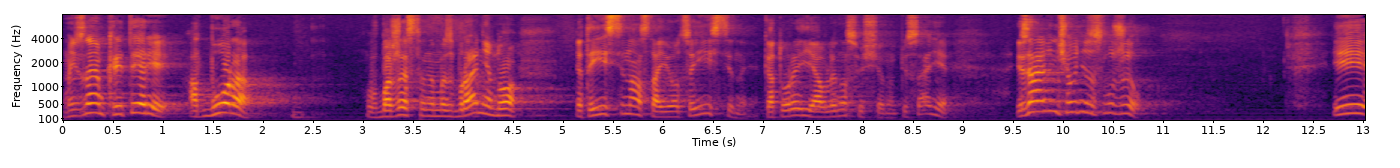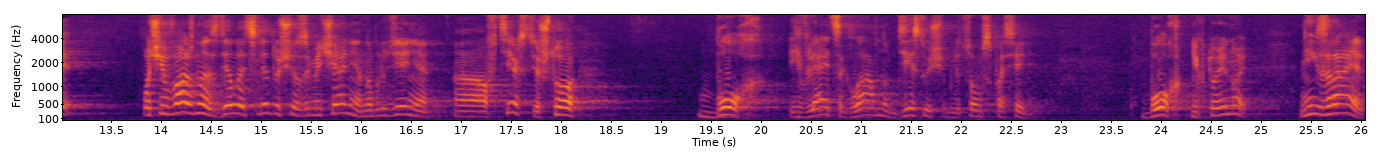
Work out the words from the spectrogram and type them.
Мы не знаем критерии отбора в божественном избрании, но эта истина остается истиной, которая явлена в Священном Писании. Израиль ничего не заслужил. И очень важно сделать следующее замечание, наблюдение а, в тексте, что Бог является главным действующим лицом в спасении. Бог, никто иной. Не Израиль.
